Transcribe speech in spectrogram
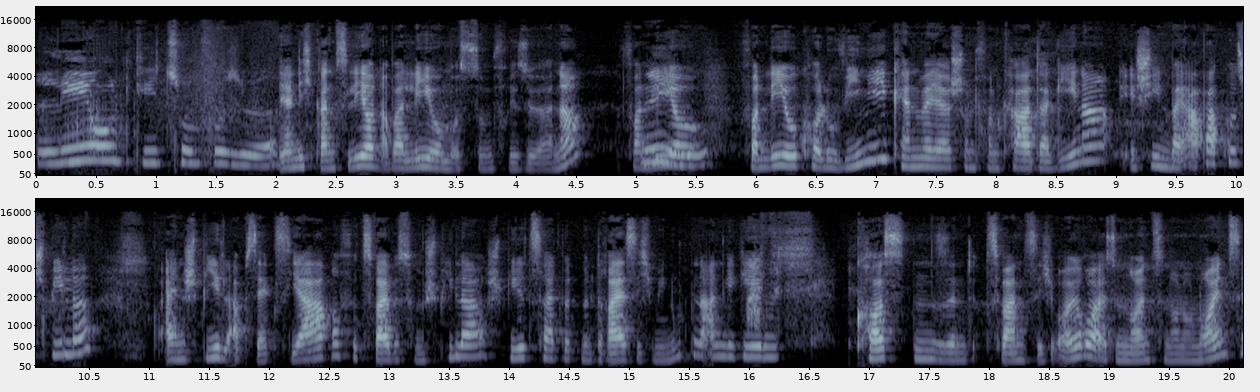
Leon geht zum Friseur. Ja, nicht ganz Leon, aber Leo muss zum Friseur, ne? Von Leo. Leo, von Leo Colovini kennen wir ja schon von Cartagena, erschien bei Abacus Spiele. Ein Spiel ab sechs Jahre für zwei bis fünf Spieler. Spielzeit wird mit 30 Minuten angegeben. Kosten sind 20 Euro, also 19,99.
